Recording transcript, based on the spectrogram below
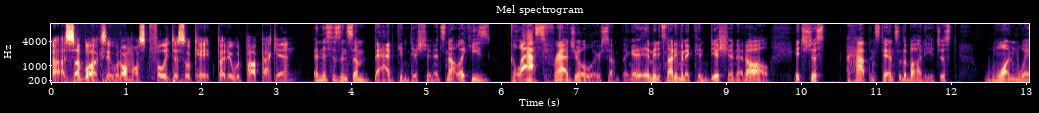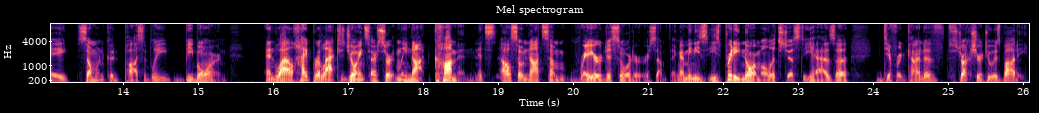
uh, sublux. It would almost fully dislocate, but it would pop back in. And this isn't some bad condition. It's not like he's glass fragile or something. I mean, it's not even a condition at all. It's just a happenstance of the body. It's just one way someone could possibly be born. And while hyperlax joints are certainly not common, it's also not some rare disorder or something. I mean, he's he's pretty normal. It's just he has a different kind of structure to his body.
